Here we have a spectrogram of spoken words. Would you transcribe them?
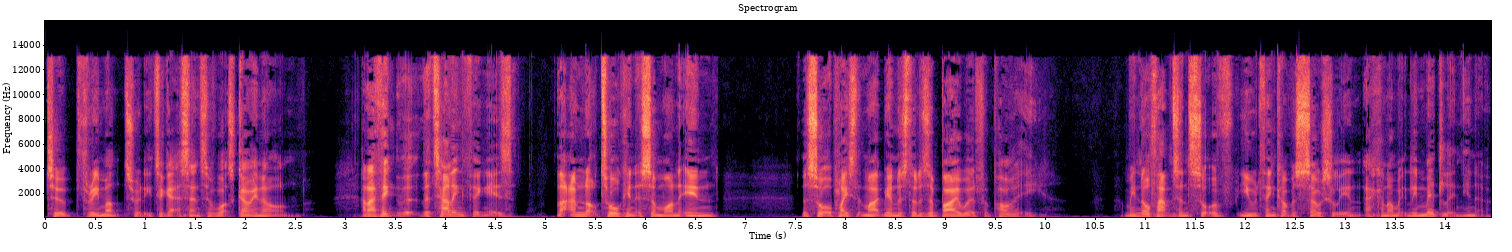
two, three months, really, to get a sense of what's going on. And I think the, the telling thing is that I'm not talking to someone in the sort of place that might be understood as a byword for poverty. I mean, Northampton's sort of, you would think of as socially and economically middling, you know.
